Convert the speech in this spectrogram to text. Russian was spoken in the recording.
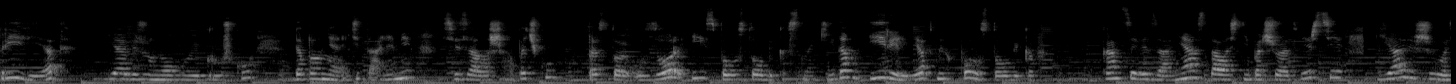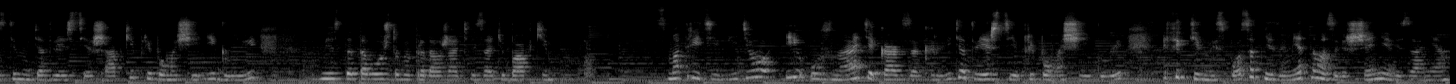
Привет! Я вяжу новую игрушку, дополняю деталями, связала шапочку, простой узор из полустолбиков с накидом и рельефных полустолбиков. В конце вязания осталось небольшое отверстие, я решила стянуть отверстие шапки при помощи иглы, вместо того, чтобы продолжать вязать убавки. Смотрите видео и узнайте, как закрыть отверстие при помощи иглы. Эффективный способ незаметного завершения вязания.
